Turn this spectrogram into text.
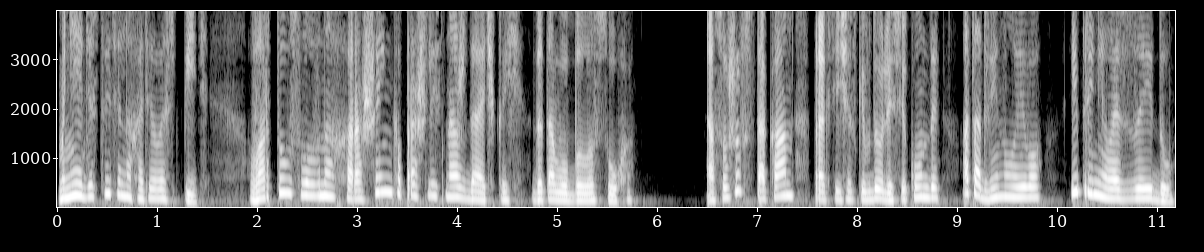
Мне действительно хотелось пить, Во рту словно хорошенько прошлись наждачкой, до того было сухо. Осушив стакан практически в доли секунды, отодвинула его и принялась за еду.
